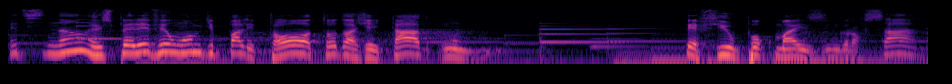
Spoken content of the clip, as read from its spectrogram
Ele disse: Não, eu esperei ver um homem de paletó, todo ajeitado, com um perfil um pouco mais engrossado.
